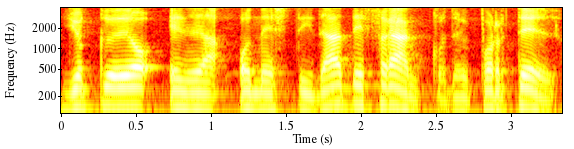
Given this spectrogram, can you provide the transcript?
Yo creo en la honestidad de Franco, del portero,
